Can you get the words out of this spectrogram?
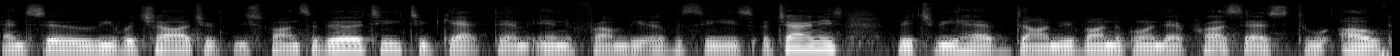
and so we were charged with responsibility to get them in from the overseas attorneys, which we have done. We've undergone that process throughout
